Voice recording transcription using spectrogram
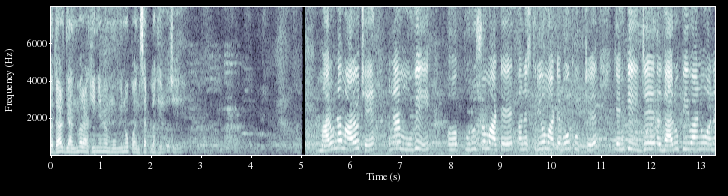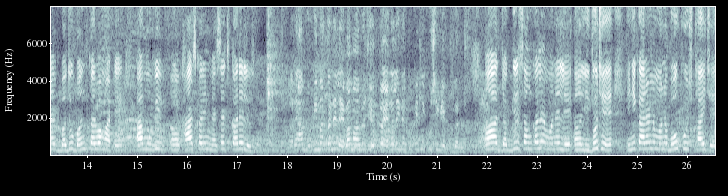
વધારે ધ્યાનમાં રાખીને મેં મૂવીનો કોન્સેપ્ટ લખેલો છે. મારું નામ આરવ છે અને આ મૂવી પુરુષો માટે અને સ્ત્રીઓ માટે બહુ ખૂબ છે. કેમ કે જે દારૂ પીવાનું અને બધું બંધ કરવા માટે આ મૂવી ખાસ કરીને મેસેજ કરેલું છે. અને આ મૂવીમાં તને લેવામાં આવ્યું છે તો એને લઈને તું કેટલી ખુશી વ્યક્ત કરીશ જગદીશ અંકલે મને લીધો છે એની કારણે મને બહુ ખુશ થાય છે.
